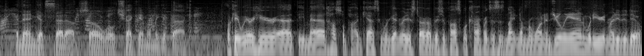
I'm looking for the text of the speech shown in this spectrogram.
and then get set up. So we'll check in when we get back. Okay, we are here at the Mad Hustle podcast, and we're getting ready to start our Vision Possible conference. This is night number one. And Julianne, what are you getting ready to do?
